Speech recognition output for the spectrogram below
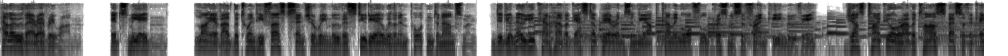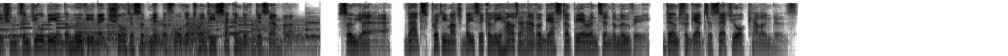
Hello there everyone. It's me Aiden. Live at the 21st Century Movie studio with an important announcement. Did you know you can have a guest appearance in the upcoming Awful Christmas of Frankie movie? Just type your avatar's specifications and you'll be in the movie make sure to submit before the 22nd of December. So yeah, that's pretty much basically how to have a guest appearance in the movie. Don't forget to set your calendars.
